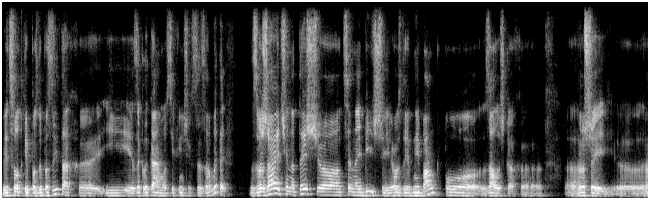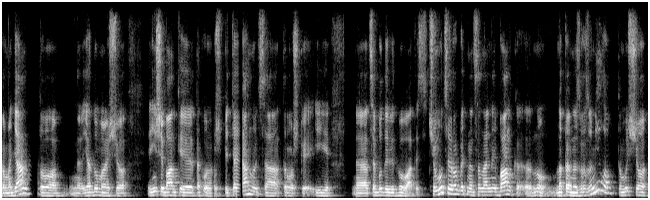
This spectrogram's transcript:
відсотки по депозитах е, і закликаємо всіх інших це зробити, зважаючи на те, що це найбільший роздрібний банк по залишках е, грошей е, громадян, то е, я думаю, що інші банки також підтягнуться трошки і. Е, Це буде відбуватись. Чому це робить Національний банк? Ну напевно, зрозуміло, тому що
